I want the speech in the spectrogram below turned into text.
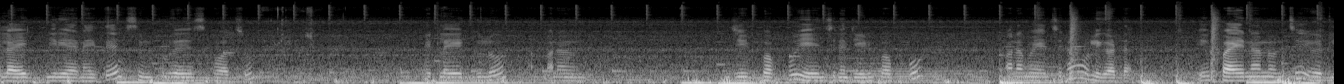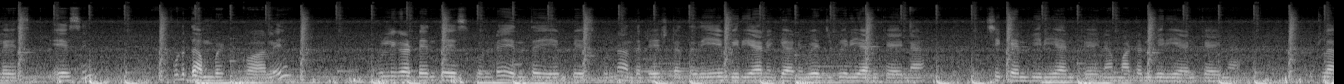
ఇలా ఎగ్ బిర్యానీ అయితే సింపుల్గా చేసుకోవచ్చు. ఇట్లా ఎగ్గులు మనం జీడిపప్పు వేయించిన జీడిపప్పు మనం వేయించిన ఉల్లిగడ్డ. ఈ పైన నుంచి ఇట్లా వేసి వేసి ఇప్పుడు దమ్ పెట్టుకోవాలి. ఉల్లిగడ్డ ఎంత వేసుకుంటే ఎంత ఏం వేసుకుంటే అంత టేస్ట్ వస్తుంది. ఏ బిర్యానీకి కానీ వెజ్ బిర్యానీకి అయినా చికెన్ బిర్యానీకి అయినా మటన్ బిర్యానీకి అయినా ఇట్లా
